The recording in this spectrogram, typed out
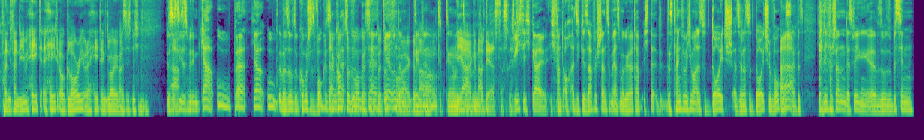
von, von dem, Hate, Hate or Glory oder Hate and Glory, weiß ich nicht. Es ist Ah. dieses mit dem Ja, uh, ba, ja, uh, über so, so ein komisches Vocal Da kommt so ein Vocal Sample drin vor, genau. Ja, genau, der ist das richtig. Richtig geil. Ich fand auch, als ich Gesaffelstein zum ersten Mal gehört habe, ich, das klang für mich immer alles so deutsch, als wenn das so deutsche Vocal Ah. Samples. Ich habe nicht verstanden, deswegen äh, so, so ein bisschen.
